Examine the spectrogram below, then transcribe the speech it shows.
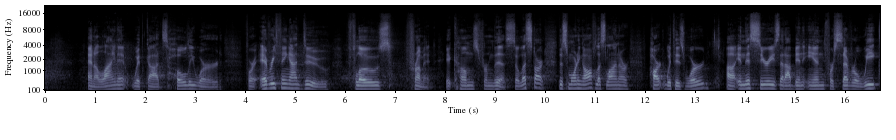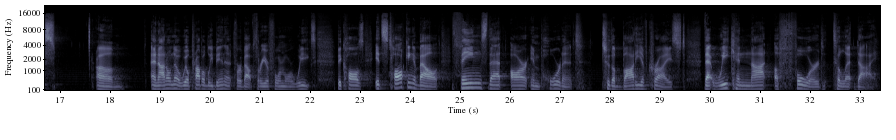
and align it with God's holy word, for everything I do flows from it. It comes from this. So let's start this morning off. Let's line our heart with His Word. Uh, in this series that I've been in for several weeks, um, and I don't know, we'll probably be in it for about three or four more weeks because it's talking about things that are important to the body of Christ that we cannot afford to let die.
